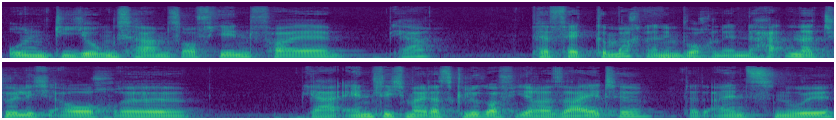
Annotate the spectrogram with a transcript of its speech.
Und die Jungs haben es auf jeden Fall ja, perfekt gemacht an dem Wochenende. Hatten natürlich auch äh, ja, endlich mal das Glück auf ihrer Seite. Das 1-0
